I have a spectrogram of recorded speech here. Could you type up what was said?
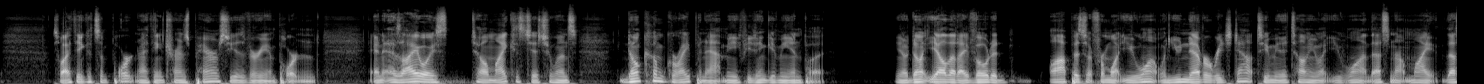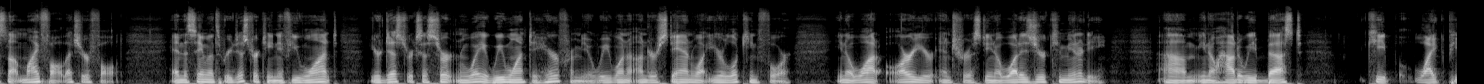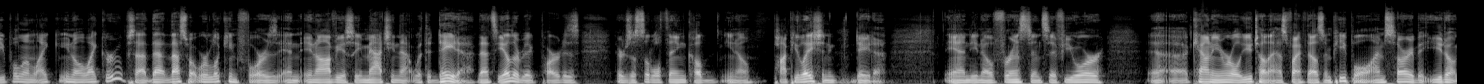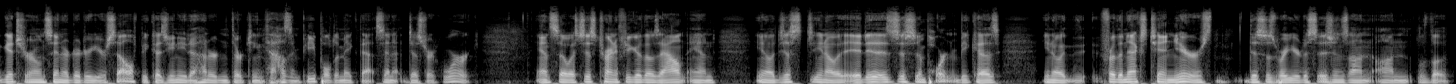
So I think it's important. I think transparency is very important. And as I always tell my constituents, don't come griping at me if you didn't give me input. You know, don't yell that I voted opposite from what you want when you never reached out to me to tell me what you want. That's not my that's not my fault. That's your fault. And the same with redistricting. If you want your districts a certain way, we want to hear from you. We want to understand what you're looking for. You know, what are your interests? You know, what is your community? Um, you know, how do we best keep like people and like you know like groups that, that that's what we're looking for is and, and obviously matching that with the data that's the other big part is there's this little thing called you know population data and you know for instance if you're a uh, uh, county in rural Utah that has 5,000 people, I'm sorry, but you don't get your own senator to yourself because you need 113,000 people to make that Senate district work. And so it's just trying to figure those out. And, you know, just, you know, it is just important because you know, for the next 10 years, this is where your decisions on, on the,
